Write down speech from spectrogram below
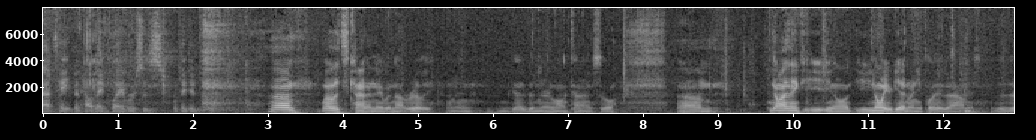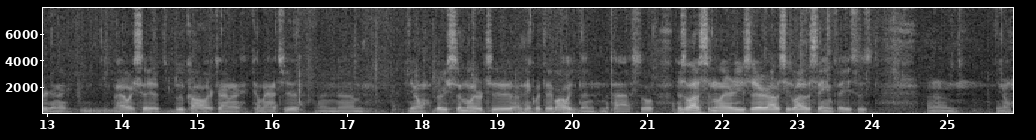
at tape and how they play versus what they did before? Um, well, it's kind of new, but not really. I mean, you guys have been there a long time, so. Um, no, I think you, you, know you know what you're getting when you play it down. They're gonna. I always say it's blue collar kind of come at you, and um, you know very similar to I think what they've always been in the past. So there's a lot of similarities there. Obviously, a lot of the same faces. Um, you know,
